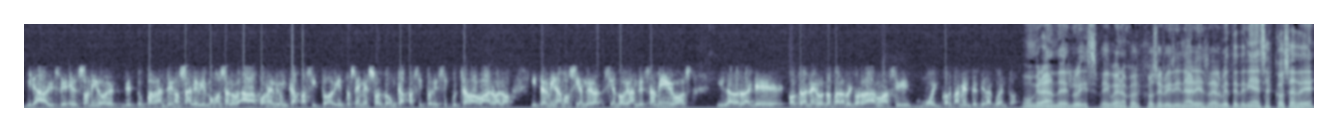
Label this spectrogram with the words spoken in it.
mirá, dice, el sonido de, de tu parlante no sale bien, vamos a, lo- a ponerle un capacitor, y entonces me soldó un capacitor y se escuchaba bárbaro, y terminamos siendo, siendo grandes amigos, y la verdad que otra anécdota para recordar, ¿no? Así, muy cortamente te la cuento. Un grande. Luis, eh, bueno, Jo- José Luis Linares realmente tenía esas cosas de,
